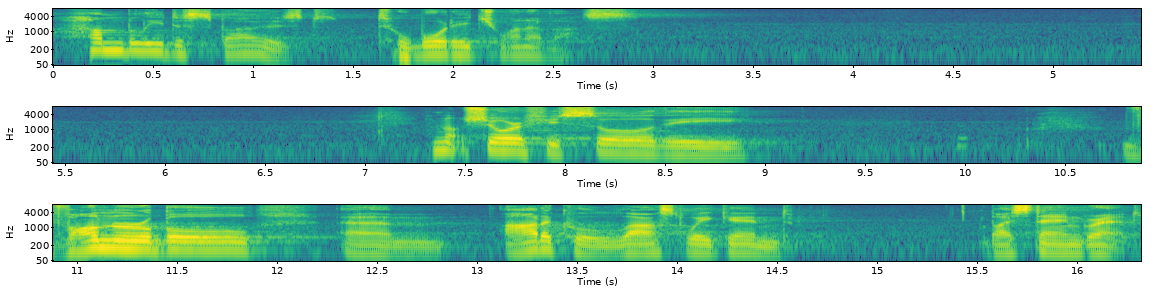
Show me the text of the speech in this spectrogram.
humbly disposed toward each one of us. I'm not sure if you saw the vulnerable um, article last weekend by Stan Grant.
